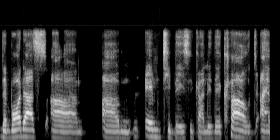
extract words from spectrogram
the borders are um, empty basically. The crowd I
